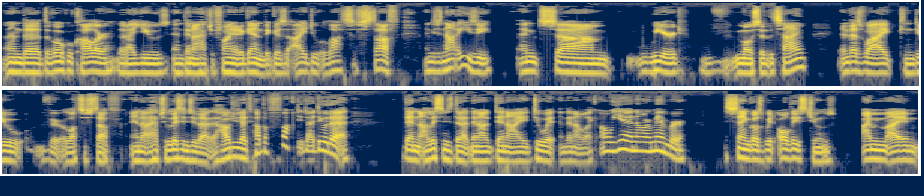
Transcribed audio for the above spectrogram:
and the the vocal color that I use, and then I have to find it again because I do lots of stuff and it's not easy and it's um, weird most of the time. And that's why I can do lots of stuff, and I have to listen to that. How did I? How the fuck did I do that? Then I listen to that, then I then I do it, and then I'm like, oh yeah, now I remember. The same goes with all these tunes. I'm I'm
